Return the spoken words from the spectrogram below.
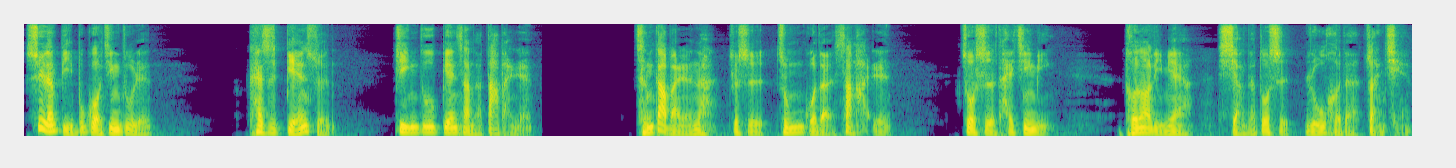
虽然比不过京都人。开始贬损京都边上的大阪人，称大阪人呢就是中国的上海人，做事太精明，头脑里面想的都是如何的赚钱。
